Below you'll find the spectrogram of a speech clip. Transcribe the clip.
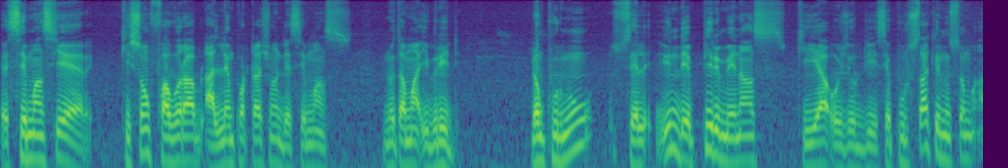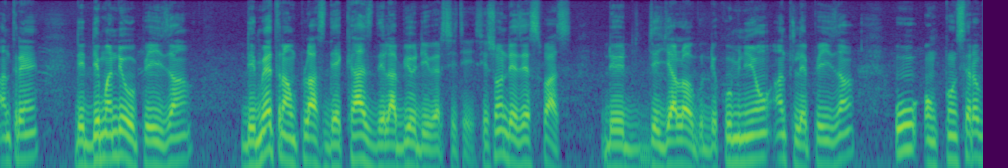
euh, sémencières qui sont favorables à l'importation des semences, notamment hybrides. Donc pour nous, c'est une des pires menaces qu'il y a aujourd'hui. C'est pour ça que nous sommes en train de demander aux paysans de mettre en place des cases de la biodiversité. Ce sont des espaces de, dialogue, de communion entre les paysans où on conserve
